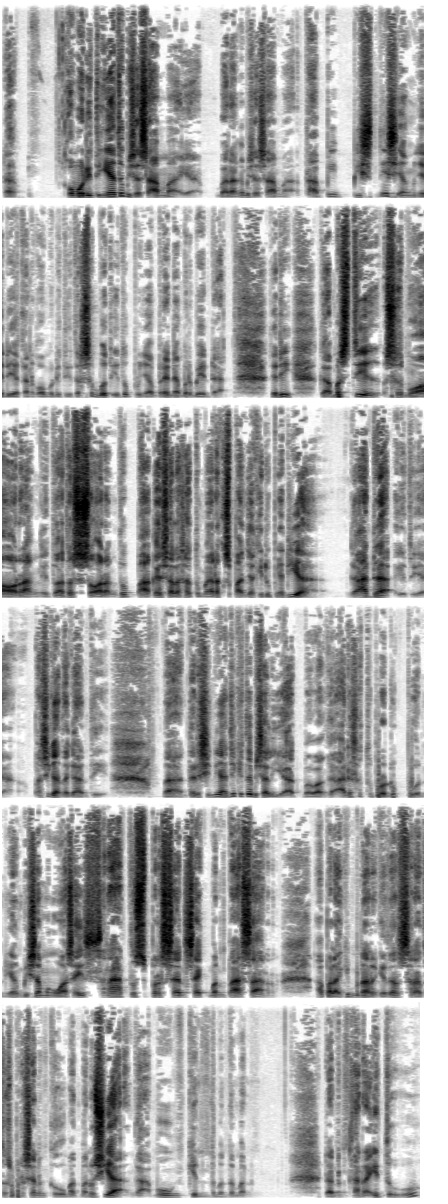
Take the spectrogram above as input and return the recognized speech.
Nah, komoditinya itu bisa sama ya, barangnya bisa sama, tapi bisnis yang menyediakan komoditi tersebut itu punya brand yang berbeda. Jadi gak mesti semua orang itu atau seseorang itu pakai salah satu merek sepanjang hidupnya dia, Gak ada gitu ya, pasti ganti-ganti. Nah dari sini aja kita bisa lihat bahwa gak ada satu produk pun yang bisa menguasai 100% segmen pasar, apalagi menargetkan 100% ke umat manusia, gak mungkin teman-teman. Dan karena itu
